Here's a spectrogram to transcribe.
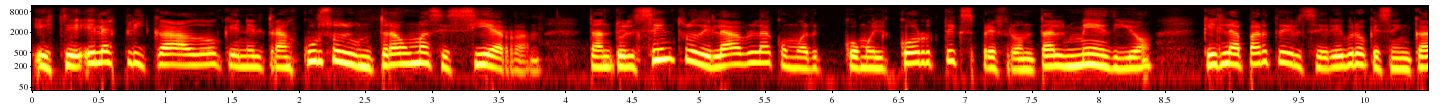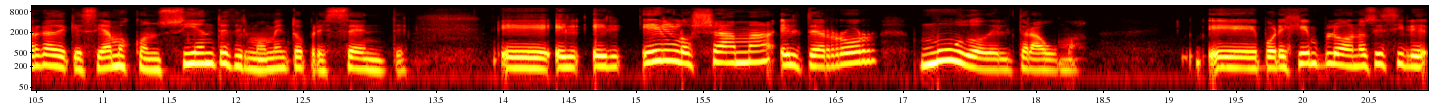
este, él ha explicado que en el transcurso de un trauma se cierran tanto el centro del habla como el, como el córtex prefrontal medio, que es la parte del cerebro que se encarga de que seamos conscientes del momento presente. Eh, él, lo llama el terror mudo del trauma. Eh, por ejemplo, no sé si le,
